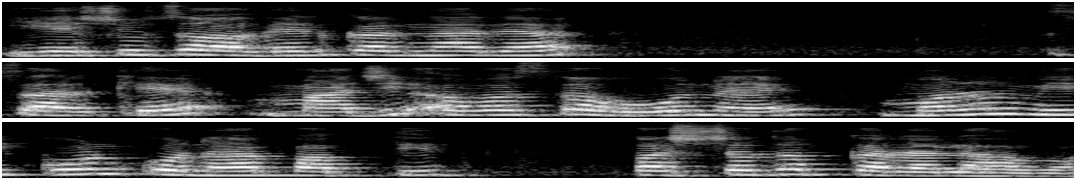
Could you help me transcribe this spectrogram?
येशूचा अवेर करणाऱ्या सारखे माझी अवस्था होऊ नये म्हणून मी कोण कोणा बाबतीत पश्चाताप करायला हवा?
